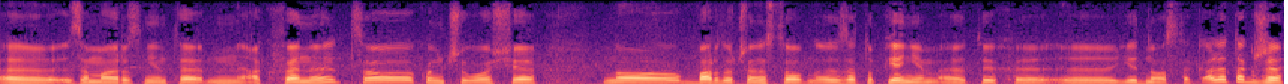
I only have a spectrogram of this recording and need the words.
e, zamarznięte akweny, co kończyło się no, bardzo często zatopieniem tych jednostek, ale także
